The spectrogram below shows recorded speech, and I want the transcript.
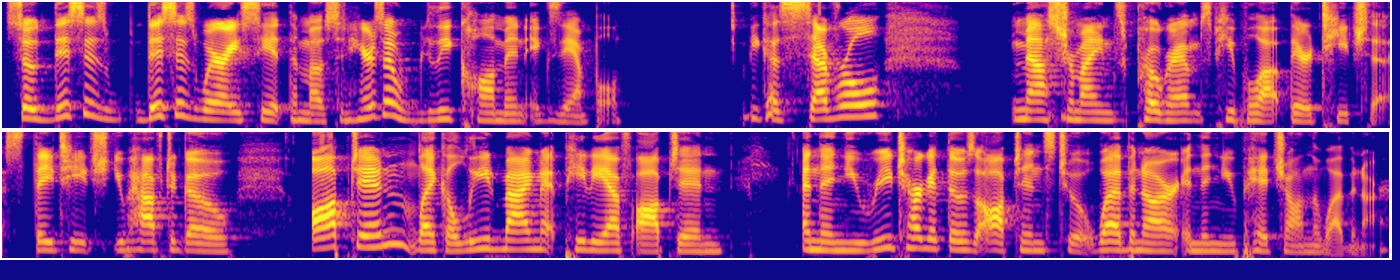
So this is this is where I see it the most and here's a really common example. Because several masterminds programs people out there teach this. They teach you have to go opt in like a lead magnet PDF opt in and then you retarget those opt ins to a webinar and then you pitch on the webinar.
